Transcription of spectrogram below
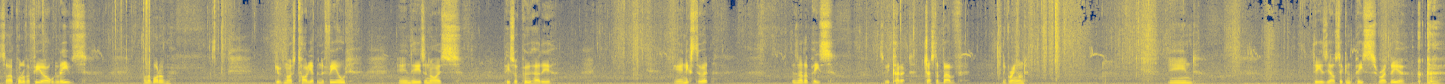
so I pull off a few old leaves on the bottom give it a nice tidy up in the field. And there's a nice piece of puha there. And next to it there's another piece. So we cut it just above the ground. And there's our second piece right there. Let's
